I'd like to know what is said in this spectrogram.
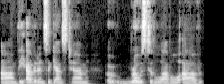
um, the evidence against him uh, rose to the level of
